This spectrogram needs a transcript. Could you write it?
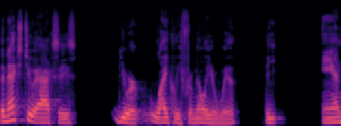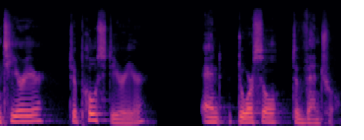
The next two axes you are likely familiar with, the anterior to posterior and dorsal to ventral.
